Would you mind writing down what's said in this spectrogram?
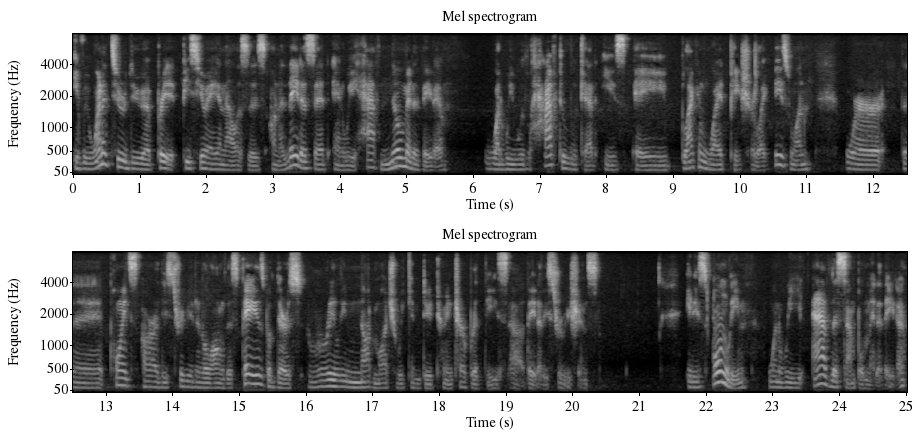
If we wanted to do a PCOA analysis on a data set and we have no metadata, what we would have to look at is a black and white picture like this one, where the points are distributed along the space, but there's really not much we can do to interpret these uh, data distributions. It is only when we add the sample metadata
